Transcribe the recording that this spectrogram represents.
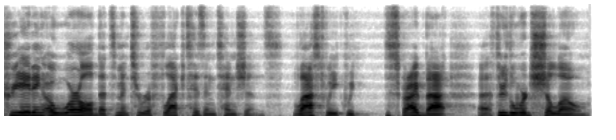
creating a world that's meant to reflect his intentions. Last week, we described that uh, through the word shalom.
